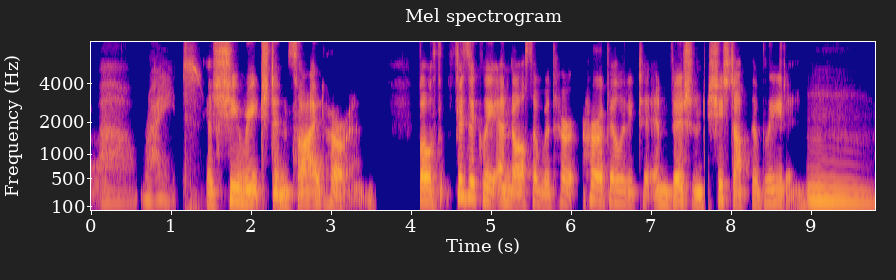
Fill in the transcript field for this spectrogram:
Wow. Right. because she reached inside her and both physically and also with her her ability to envision she stopped the bleeding Mm.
